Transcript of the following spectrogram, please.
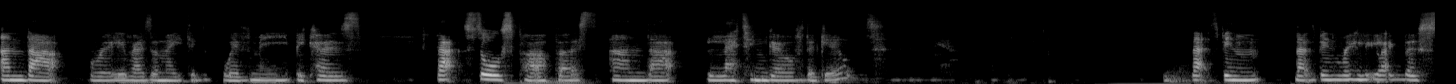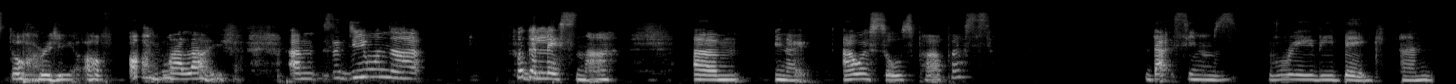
and that really resonated with me because that soul's purpose and that letting go of the guilt. That's been that's been really like the story of of my life. Um so do you want to for the listener um you know our soul's purpose? That seems really big and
